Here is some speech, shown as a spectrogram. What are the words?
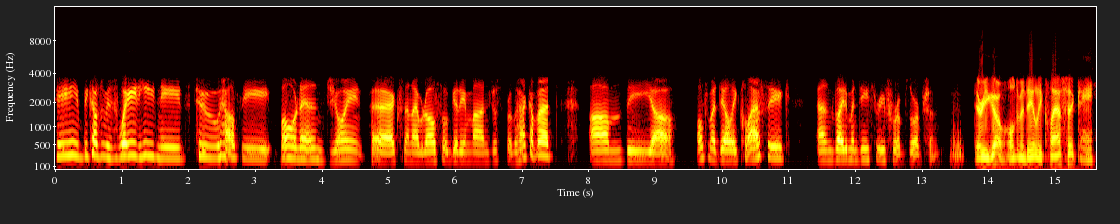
he, because of his weight, he needs two healthy bone and joint packs. And I would also get him on, just for the heck of it, um, the uh, Ultimate Daily Classic and vitamin D3 for absorption. There you go, Ultimate Daily Classic. Okay.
